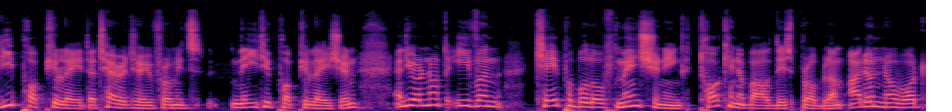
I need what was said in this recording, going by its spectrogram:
depopulate a territory from its native population, and you're not even capable of mentioning, talking about this problem, I don't know what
